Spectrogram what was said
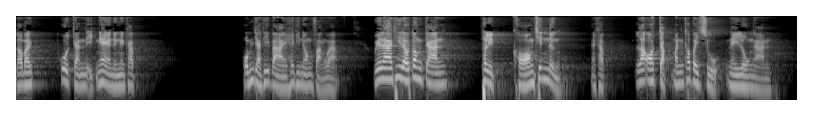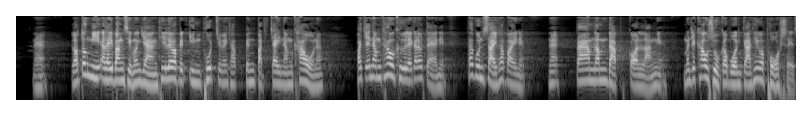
เรามาพูดกันอีกแง่หนึ่งนะครับ ผมจะอธิบายให้พี่น้องฟังว่า เวลาที่เราต้องการผลิตของชิ้นหนึ่งนะครับ เราเอาจับมันเข้าไปสู่ในโรงงานนะฮะเราต้องมีอะไรบางสิ่งบางอย่าง ที่เรียกว่าเป็นอินพุตใช่ไหมครับเป็นปัจจัยนำเข้านะปัจจัยนำเข้าคืออะไรก็แล้วแต่เนี่ย ถ้าคุณใส่เข้าไปเนี่ยนะตามลำดับก่อนหลังเนี่ย มันจะเข้าสู่กระบวนการที่ว่า process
